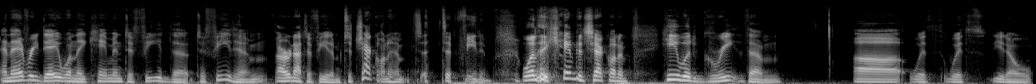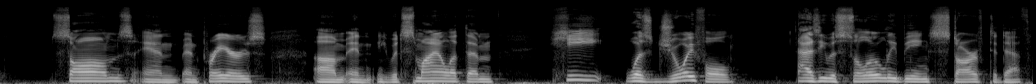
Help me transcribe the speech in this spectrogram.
And every day when they came in to feed the to feed him, or not to feed him, to check on him, to, to feed him, when they came to check on him, he would greet them uh, with with you know psalms and and prayers, um, and he would smile at them. He was joyful as he was slowly being starved to death.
